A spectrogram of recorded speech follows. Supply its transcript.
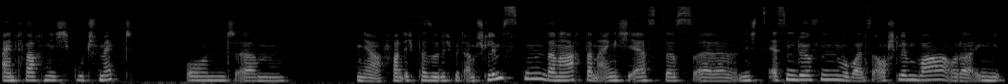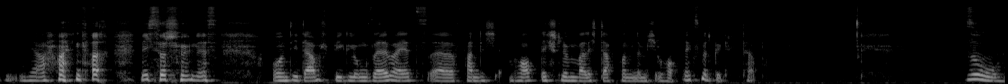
einfach nicht gut schmeckt. Und ähm, ja, fand ich persönlich mit am schlimmsten. Danach dann eigentlich erst das äh, Nichts essen dürfen, wobei das auch schlimm war oder irgendwie, ja, einfach nicht so schön ist. Und die Darmspiegelung selber jetzt äh, fand ich überhaupt nicht schlimm, weil ich davon nämlich überhaupt nichts mitgekriegt habe. So,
